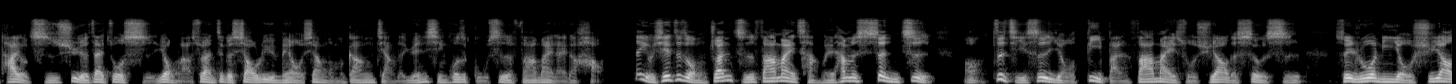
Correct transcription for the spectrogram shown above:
它有持续的在做使用啦。虽然这个效率没有像我们刚刚讲的圆形或是股市的发卖来得好，那有些这种专职发卖厂呢，他们甚至哦，自己是有地板发卖所需要的设施，所以如果你有需要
